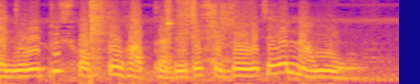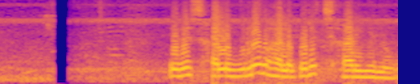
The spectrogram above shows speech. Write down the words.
একদম একটু শক্ত ভাব থাকে এটা সেদ্ধ হয়ে গেছে, এবার নামিয়ে নেব। এবার শালুকগুলো ভালো করে ছাড়িয়ে নেব।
